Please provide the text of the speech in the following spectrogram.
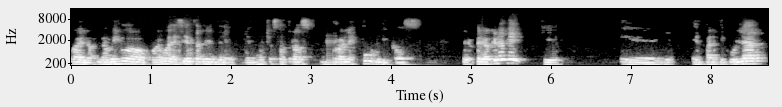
bueno, lo mismo podemos decir también de, muchos otros roles públicos, pero, creo que, eh, en particular,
